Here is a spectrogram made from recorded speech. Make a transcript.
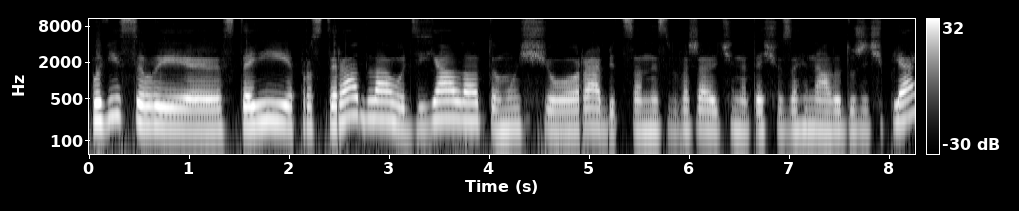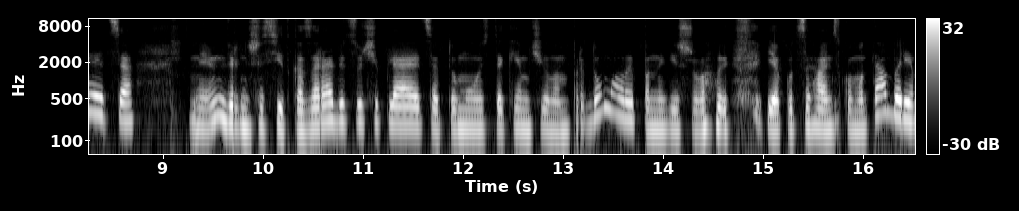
Повісили е, старі простирадла, одіяла, тому що рабіца, незважаючи на те, що загинали, дуже чіпляється. Е, ну, Вірніше, сітка за рабіцу чіпляється, тому ось таким чином придумали, понавішували, як у циганському таборі,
